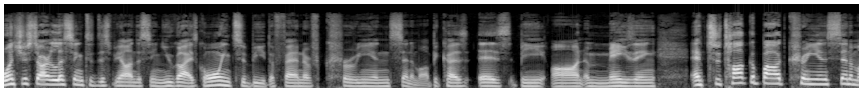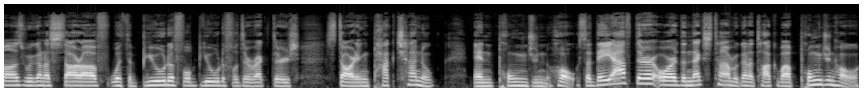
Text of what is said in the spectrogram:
Once you start listening to this beyond the scene, you guys going to be the fan of Korean cinema because it's beyond amazing. And to talk about Korean cinemas, we're gonna start off with the beautiful, beautiful directors starting Park Chan-wook and Bong Joon-ho. So day after or the next time we're going to talk about Bong Joon-ho,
